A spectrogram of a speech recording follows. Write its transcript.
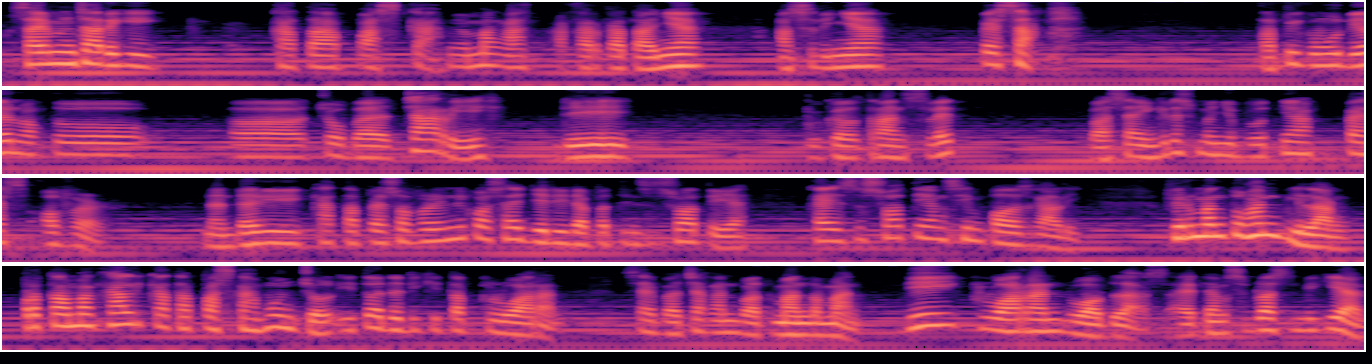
Saya mencari kata Paskah, memang akar katanya aslinya Pesak. Tapi kemudian waktu uh, coba cari di Google Translate, bahasa Inggris menyebutnya Passover. Dan dari kata Passover ini kok saya jadi dapetin sesuatu ya, kayak sesuatu yang simpel sekali Firman Tuhan bilang, pertama kali kata Paskah muncul itu ada di kitab Keluaran. Saya bacakan buat teman-teman. Di Keluaran 12, ayat yang 11 demikian.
